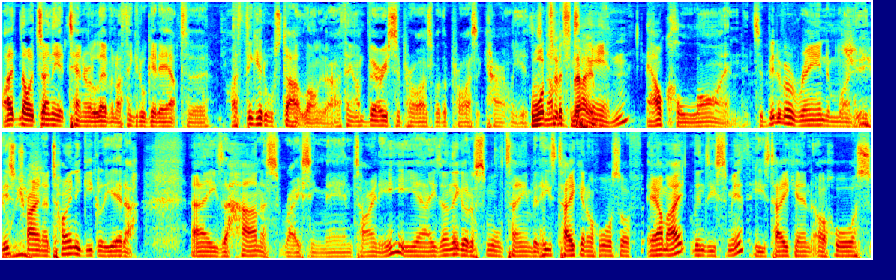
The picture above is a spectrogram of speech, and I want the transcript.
I know it's only at ten or eleven. I think it'll get out to. I think it'll start longer. I think I'm very surprised by the price it currently is. It's What's number its ten, name? Alkaline. It's a bit of a random one. Gee this trainer, Tony Giglietta, uh, he's a harness racing man. Tony. He, uh, he's only got a small team, but he's taken a horse off our mate Lindsay Smith. He's taken a horse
